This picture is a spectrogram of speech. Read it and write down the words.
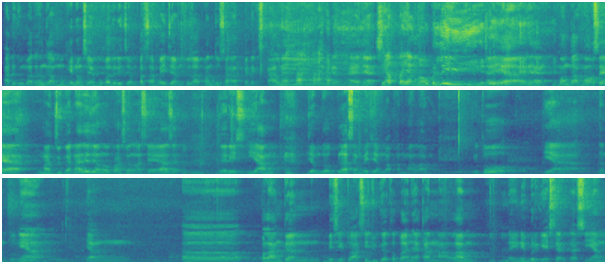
ada pembatasan nggak mungkin dong saya buka dari jam 4 sampai jam 8 tuh sangat pendek sekali jadi kan akhirnya siapa yang mau beli gitu Nah, iya, ya akhirnya mau nggak mau saya majukan aja jam operasional saya se- dari siang jam 12 sampai jam 8 malam. Itu ya tentunya yang eh, pelanggan di situasi juga kebanyakan malam dan ini bergeser ke siang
